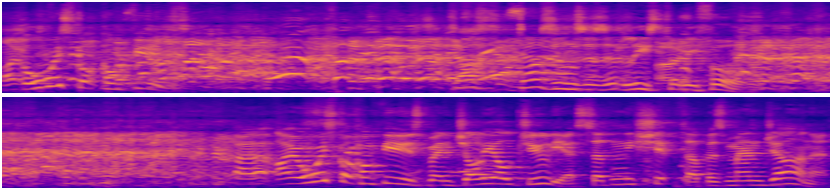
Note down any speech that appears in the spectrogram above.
I always got confused. Doz- dozens is at least 24. Uh, I always got confused when jolly old Julia suddenly shipped up as Manjana,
